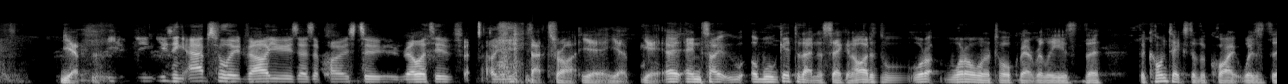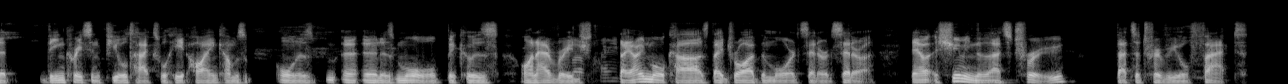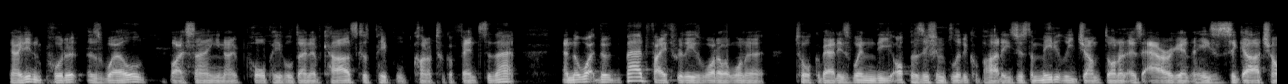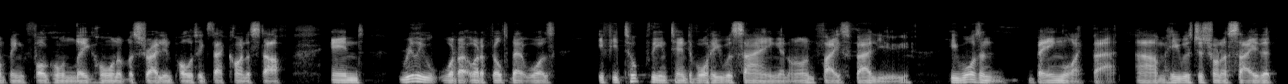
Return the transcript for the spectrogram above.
Yep. using, using absolute values as opposed to relative values. That's right. Yeah, yeah, yeah. And so uh, we'll get to that in a second. I just what I, what I want to talk about really is the the context of the quote was that the increase in fuel tax will hit high incomes earners earners more because on average they own more cars, they drive them more, et cetera, et cetera. Now, assuming that that's true, that's a trivial fact. Now, he didn't put it as well by saying, you know, poor people don't have cars because people kind of took offence to that. And the the bad faith really is what I want to talk about is when the opposition political parties just immediately jumped on it as arrogant and he's a cigar chomping foghorn leghorn of Australian politics, that kind of stuff. And really, what I, what I felt about it was if you took the intent of what he was saying and on face value, he wasn't being like that. Um, he was just trying to say that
